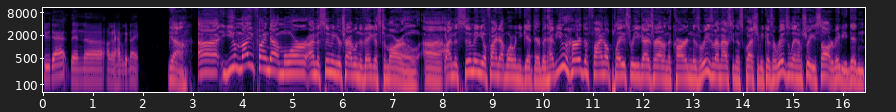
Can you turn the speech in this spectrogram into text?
do that, then uh, I'm gonna have a good night. Yeah. Uh you might find out more. I'm assuming you're traveling to Vegas tomorrow. Uh yep. I'm assuming you'll find out more when you get there. But have you heard the final place where you guys are out on the card? And there's a reason I'm asking this question because originally, and I'm sure you saw it or maybe you didn't,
